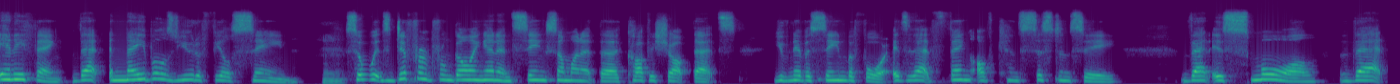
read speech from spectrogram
anything that enables you to feel seen. Mm. So it's different from going in and seeing someone at the coffee shop that's you've never seen before. It's that thing of consistency that is small that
